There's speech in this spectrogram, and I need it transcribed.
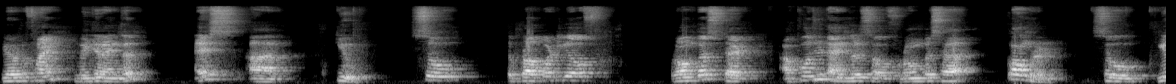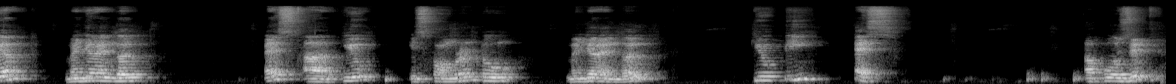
we have to find major angle SRQ. So, the property of rhombus that opposite angles of rhombus are congruent. So, here major angle SRQ is congruent to major angle QPS opposite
